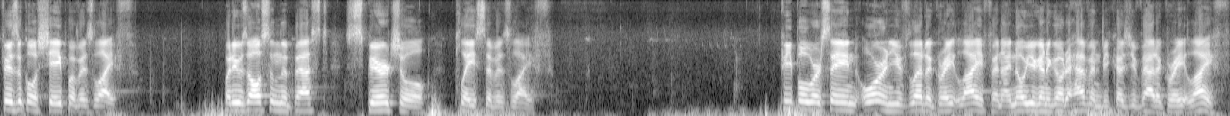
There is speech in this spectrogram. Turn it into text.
physical shape of his life, but he was also in the best spiritual place of his life people were saying, Orrin, you've led a great life, and I know you're going to go to heaven because you've had a great life.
